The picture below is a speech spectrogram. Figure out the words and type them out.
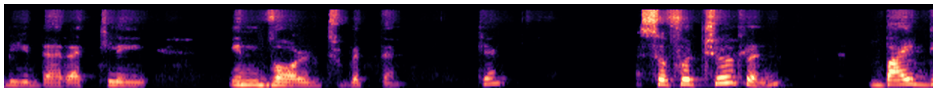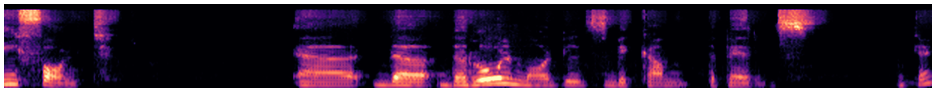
be directly involved with them. Okay. So for children, by default, uh, the the role models become the parents okay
